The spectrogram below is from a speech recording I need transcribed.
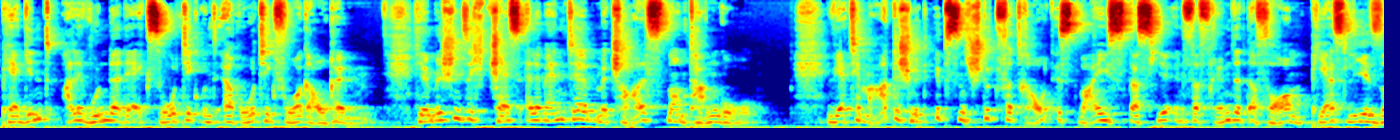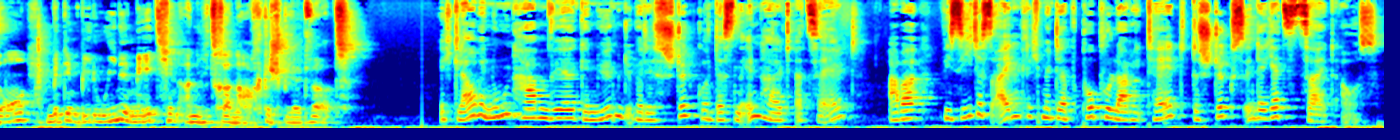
per Gint alle Wunder der Exotik und Erotik vorgaukeln. Hier mischen sich Jazz-Elemente mit Charleston und Tango. Wer thematisch mit Ibsens Stück vertraut ist, weiß, dass hier in verfremdeter Form Pers Liaison mit dem Beduinenmädchen Anitra nachgespielt wird. Ich glaube, nun haben wir genügend über das Stück und dessen Inhalt erzählt. Aber wie sieht es eigentlich mit der Popularität des Stücks in der Jetztzeit aus?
